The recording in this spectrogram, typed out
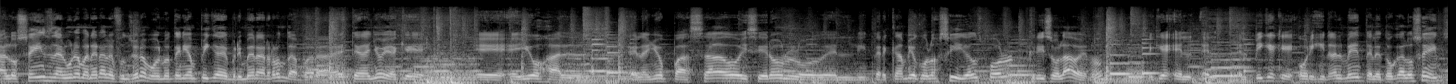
A los Saints de alguna manera le funciona porque no tenían pique de primera ronda para este año, ya que eh, ellos al, el año pasado hicieron lo del intercambio con los Eagles por Chris Olave, ¿no? Así que el, el- pique que originalmente le toca a los Saints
